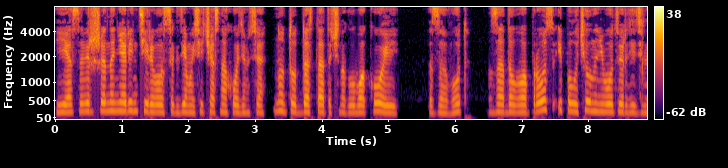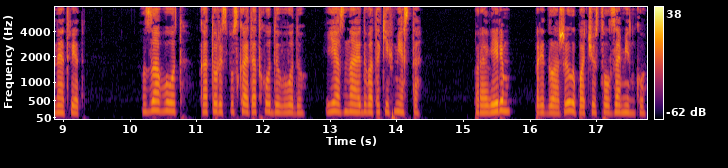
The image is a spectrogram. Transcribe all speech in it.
Я совершенно не ориентировался, где мы сейчас находимся, но тут достаточно глубоко и... Завод? Задал вопрос и получил на него утвердительный ответ. Завод, который спускает отходы в воду. Я знаю два таких места. Проверим, предложил и почувствовал заминку.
